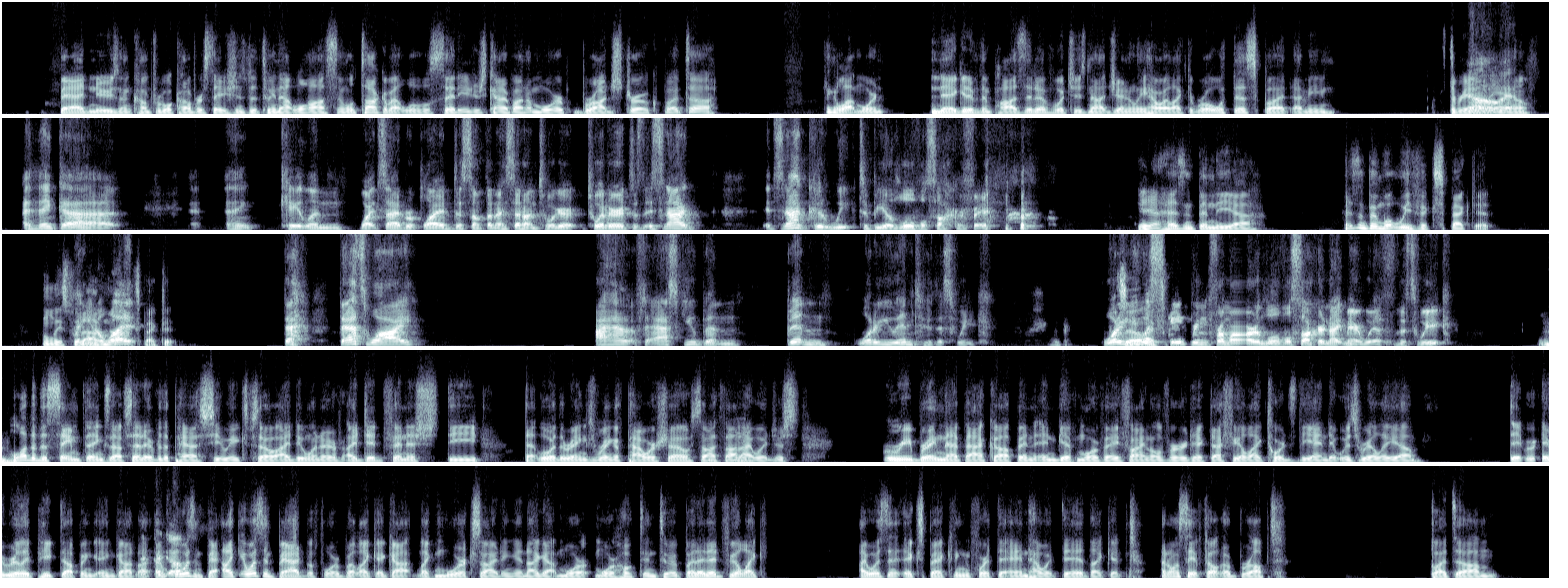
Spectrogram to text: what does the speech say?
bad news, uncomfortable conversations between that loss. And we'll talk about Louisville City just kind of on a more broad stroke, but uh, I think a lot more negative than positive, which is not generally how I like to roll with this. But I mean, it's the reality, No, you I- know? I think uh I think Caitlin Whiteside replied to something I said on Twitter. Twitter. It's it's not it's not a good week to be a Louisville soccer fan. Yeah, hasn't been the uh hasn't been what we've expected. At least what I've not what? expected. That that's why I have to ask you, Benton. Benton, what are you into this week? What are So you I've- escaping from our Louisville soccer nightmare with this week? a lot of the same things I've said over the past few weeks. So I do want to. I did finish the that Lord of the Rings Ring of Power show. So I thought I would just re-bring that back up and and give more of a final verdict. I feel like towards the end it was really um. It, it really peaked up and, and got picked it wasn't bad like it wasn't bad before but like it got like more exciting and I got more more hooked into it but I did feel like I wasn't expecting for it to end how it did like it I don't want to say it felt abrupt but um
